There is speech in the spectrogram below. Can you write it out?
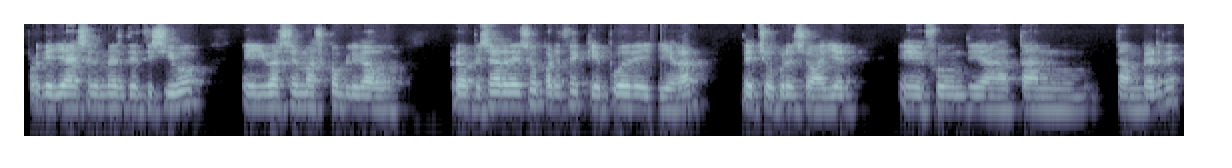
porque ya es el mes decisivo, eh, iba a ser más complicado. Pero a pesar de eso parece que puede llegar. De hecho, por eso ayer eh, fue un día tan, tan verde.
